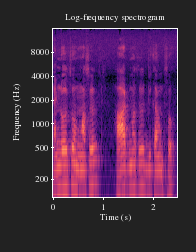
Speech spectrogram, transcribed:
and also muscles, hard muscles become soft.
